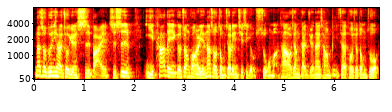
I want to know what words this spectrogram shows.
那时候蹲下来救援失败，只是以他的一个状况而言，那时候总教练其实有说嘛，他好像感觉那场比赛投球动作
